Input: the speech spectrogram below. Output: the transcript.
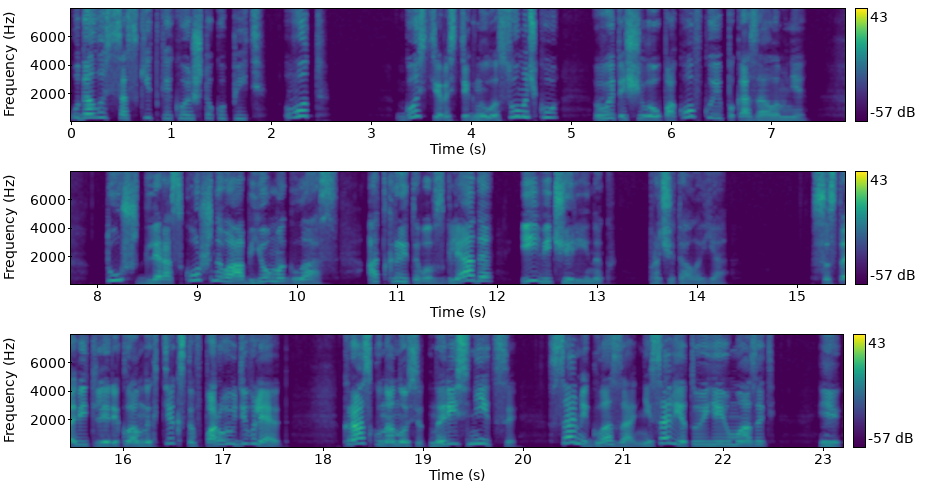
Удалось со скидкой кое-что купить. Вот. Гостья расстегнула сумочку, вытащила упаковку и показала мне. Тушь для роскошного объема глаз, открытого взгляда и вечеринок, прочитала я. Составители рекламных текстов порой удивляют. Краску наносят на ресницы, сами глаза не советую ею мазать. И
